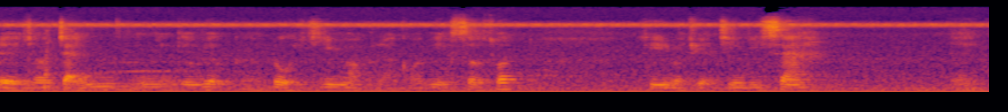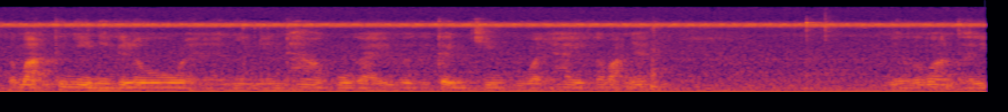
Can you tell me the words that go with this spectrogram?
để cho tránh những cái việc đổi chim hoặc là có việc sơ xuất khi mà chuyển chim đi xa. Đấy, các bạn cứ nhìn thấy cái logo này là nhìn đến thao cô gái với cái kênh chim cô gái hay các bạn nhé. Nếu các bạn thấy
